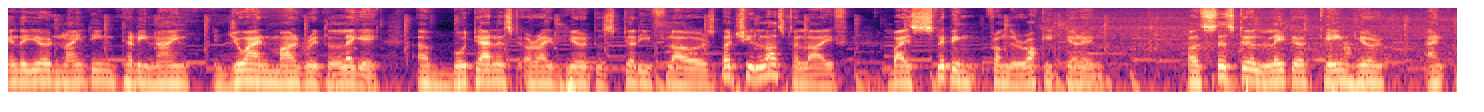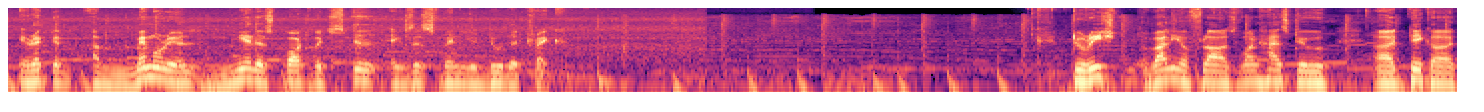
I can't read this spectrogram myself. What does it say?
in the year 1939, Joanne Margaret Legge, a botanist, arrived here to study flowers, but she lost her life by slipping from the rocky terrain. Her sister later came here and erected a memorial near the spot which still exists when you do the trek. To reach Valley of Flowers, one has to uh, take a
